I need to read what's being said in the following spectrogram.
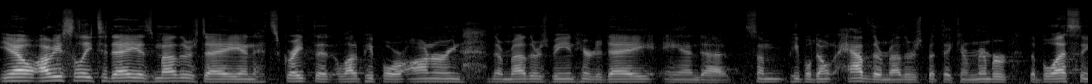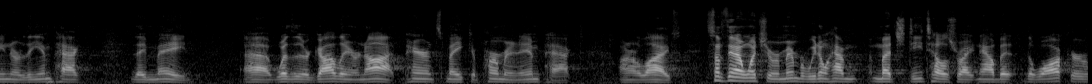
you know, obviously today is Mother's Day, and it's great that a lot of people are honoring their mothers being here today. And uh, some people don't have their mothers, but they can remember the blessing or the impact they made. Uh, whether they're godly or not, parents make a permanent impact on our lives. Something I want you to remember we don't have much details right now, but the Walker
